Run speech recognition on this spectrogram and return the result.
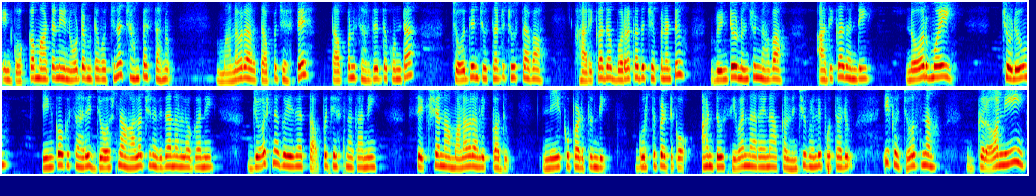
ఇంకొక్క మాట నీ నోటమిట వచ్చినా చంపేస్తాను. మనవరాలు తప్పు చేస్తే తప్పుని సరిదిద్దకుండా చోద్యం చూసినట్టు చూస్తావా? హరికథ బుర్రకథ చెప్పినట్టు వింటూ నుంచున్నావా? అది కాదండి నోర్మోయ్ చూడు ఇంకొకసారి జోష్ణ ఆలోచన విధానంలో కానీ జోష్ణ ఏదైనా తప్పు చేసినా కానీ శిక్ష నా మనవరాలికి కాదు. నీకు పడుతుంది. గుర్తుపెట్టుకో అంటూ శివనారాయణ అక్కడి నుంచి వెళ్ళిపోతాడు. ఇక జ్యోత్స్న గ్రాని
